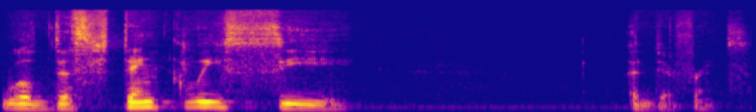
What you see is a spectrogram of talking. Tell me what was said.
will distinctly see a difference.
